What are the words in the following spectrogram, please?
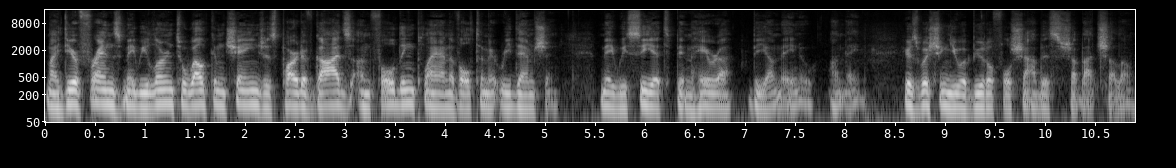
My dear friends, may we learn to welcome change as part of God's unfolding plan of ultimate redemption. May we see it bimhera biyamenu. Amen. Here's wishing you a beautiful Shabbos. Shabbat Shalom.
